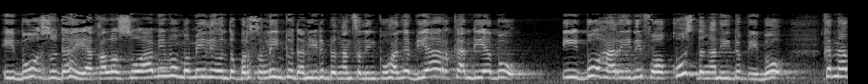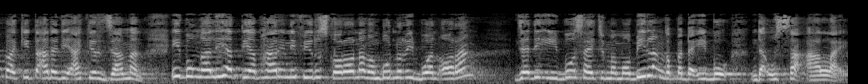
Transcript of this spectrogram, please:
Ibu sudah ya kalau suamimu memilih untuk berselingkuh dan hidup dengan selingkuhannya biarkan dia bu. Ibu hari ini fokus dengan hidup ibu. Kenapa kita ada di akhir zaman? Ibu nggak lihat tiap hari ini virus corona membunuh ribuan orang? Jadi ibu saya cuma mau bilang kepada ibu, ndak usah alay,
